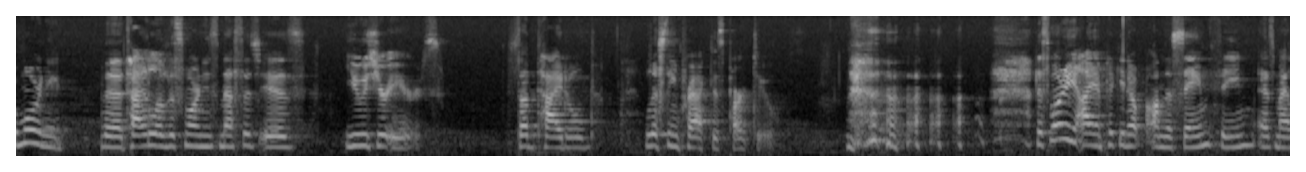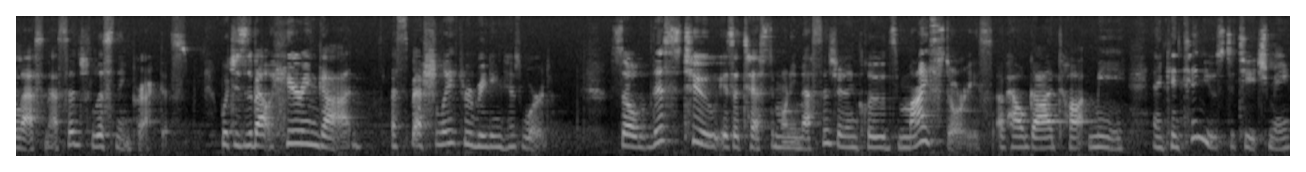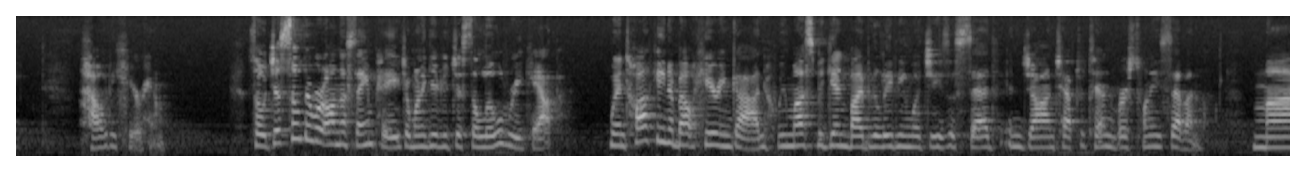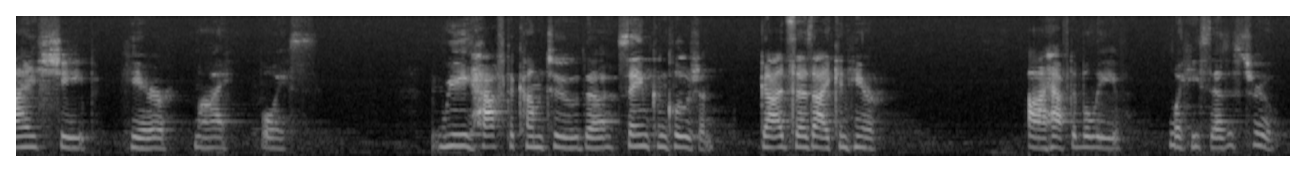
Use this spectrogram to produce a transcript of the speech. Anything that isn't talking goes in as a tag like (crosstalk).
Good morning. The title of this morning's message is Use Your Ears, subtitled Listening Practice Part 2. (laughs) this morning I am picking up on the same theme as my last message, listening practice, which is about hearing God, especially through reading His Word. So, this too is a testimony message. It includes my stories of how God taught me and continues to teach me how to hear Him. So, just so that we're on the same page, I want to give you just a little recap. When talking about hearing God, we must begin by believing what Jesus said in John chapter 10, verse 27 My sheep hear my voice. We have to come to the same conclusion. God says, I can hear. I have to believe what he says is true.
